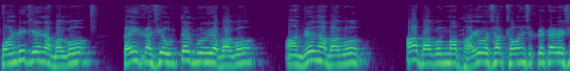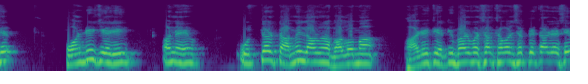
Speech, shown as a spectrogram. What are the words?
પોંડિચેરીના ભાગો કંઈક અંશે ઉત્તર પૂર્વીના ભાગો, આંધ્રના ભાગો, આ ભાગોમાં ભારે વરસાદ થવાની શક્યતા રહેશે પોંડિચેરી અને ઉત્તર તામિલનાડુના ભાગોમાં ભારેથી અતિભારે વરસાદ થવાની શક્યતા રહેશે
